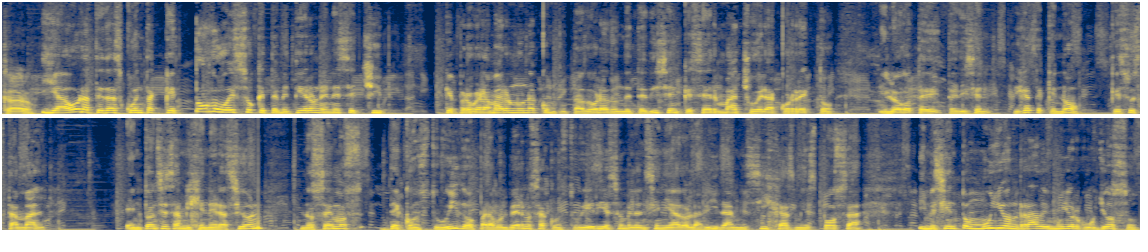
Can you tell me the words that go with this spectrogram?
Claro. Y ahora te das cuenta que todo eso que te metieron en ese chip, que programaron una computadora donde te dicen que ser macho era correcto, y luego te, te dicen, fíjate que no, que eso está mal. Entonces a mi generación nos hemos deconstruido para volvernos a construir y eso me lo ha enseñado la vida, mis hijas, mi esposa, y me siento muy honrado y muy orgulloso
